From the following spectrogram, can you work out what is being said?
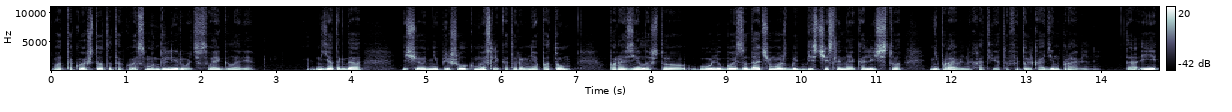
вот такое что-то такое смоделировать в своей голове. Я тогда еще не пришел к мысли, которая меня потом поразила, что у любой задачи может быть бесчисленное количество неправильных ответов и только один правильный. Да? И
